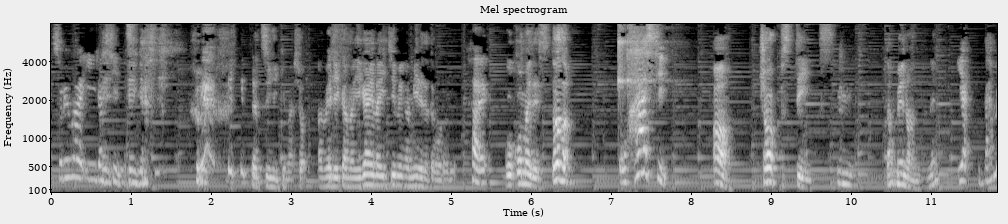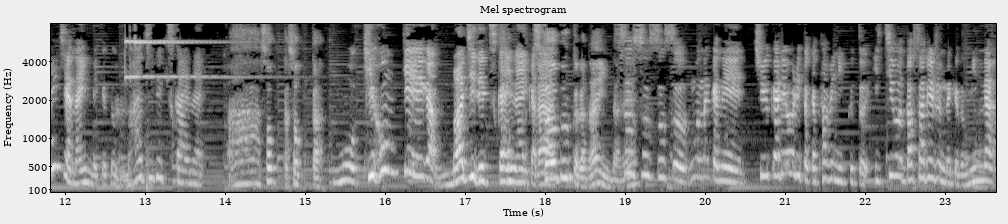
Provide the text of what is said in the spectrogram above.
それはいいらしいです。す。じゃあ次行きましょう。アメリカの意外な一面が見れたところで。はい。5個目です。どうぞ。お箸。あ、チョップスティックス。うん。ダメなんだね。いや、ダメじゃないんだけど、うんマジで使えない。ああ、そっかそっか。もう基本形がマジで使えないから。使う文化がないんだね。そうそうそうそう。もうなんかね、中華料理とか食べに行くと一応出されるんだけど、みんな、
